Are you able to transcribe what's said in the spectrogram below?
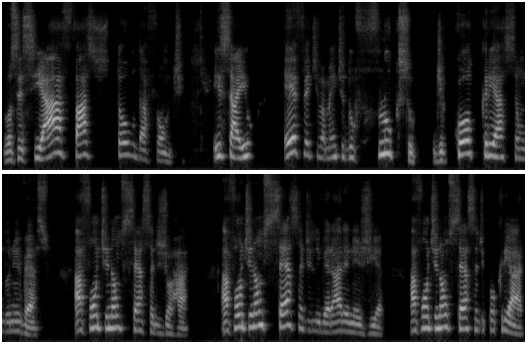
você se afastou da fonte e saiu efetivamente do fluxo de cocriação do universo. A fonte não cessa de jorrar. A fonte não cessa de liberar energia. A fonte não cessa de cocriar.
